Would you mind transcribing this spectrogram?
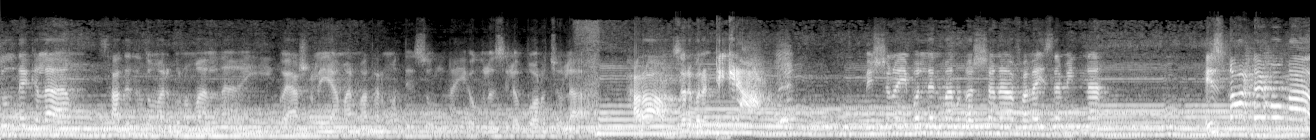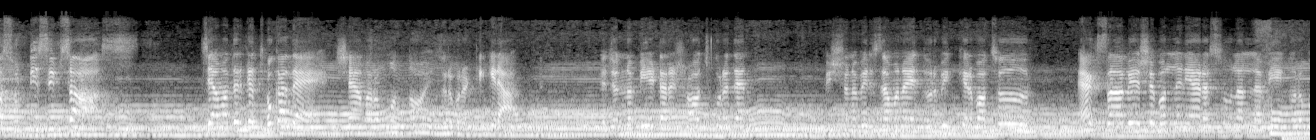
চুল দেখলাম। সাথে তো তোমার কোনো মাল নাই। কই আসলে আমার মাথার মধ্যে চুল নাই, ওগুলো ছিল পরচুলা হারাম, জোরে বলে ঠিক না বিষ্ণু বললেন, মান গাশানা ফালাইসা মিন্না। Is not among us who deceives us যে আমাদেরকে ধোকা দেয়, সে আমার উম্মত নয়। জোরে বলে ঠিক না এজন্য বিয়েটারে সহজ করে দেন। বিশ্বনবীর জামানায় দুর্ভিক্ষের বছর এক সাহাবে এসে বললেন, ইয়া রাসূলুল্লাহ, বিয়ে করব,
